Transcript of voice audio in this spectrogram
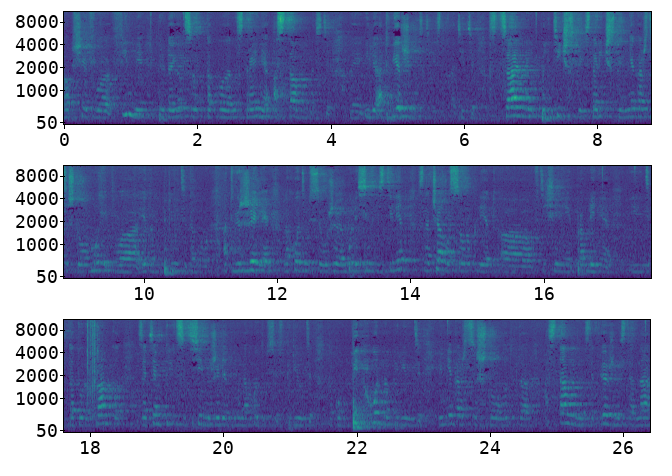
вообще в фильме передается такое настроение оставленности или отверженности, если хотите, социальной, политической, исторической. Мне кажется, что мы в этом периоде такого отвержения находимся уже более 70 лет, сначала 40 лет э, в течение правления и диктатуры Франка, затем 37 уже лет мы находимся в периоде, в таком переходном периоде. И мне кажется, что вот эта оставленность, отверженность, она,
